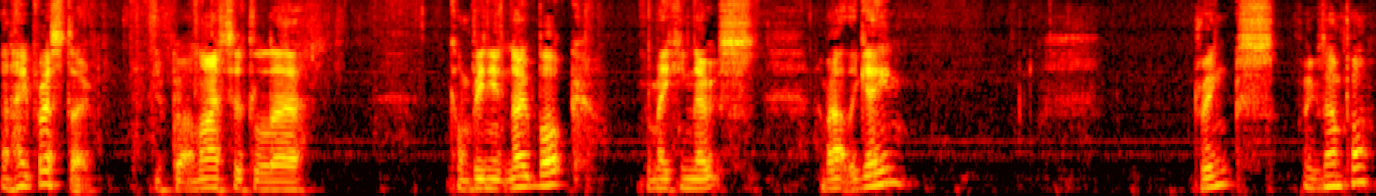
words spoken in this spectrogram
And hey presto, you've got a nice little uh, convenient notebook for making notes about the game. Drinks, for example.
